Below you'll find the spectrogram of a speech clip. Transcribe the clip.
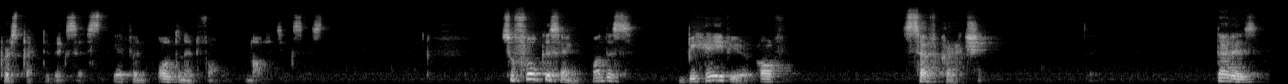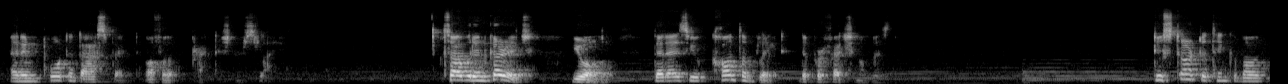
perspective exists, if an alternate form of knowledge exists. So, focusing on this behavior of self correction, that is an important aspect of a practitioner's life. So, I would encourage you all that as you contemplate the perfection of wisdom, to start to think about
